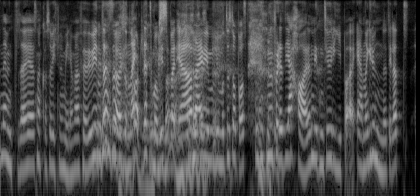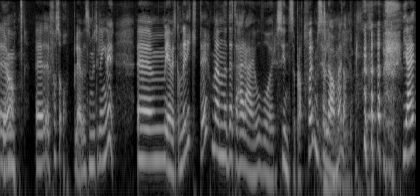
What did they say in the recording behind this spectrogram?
nevnte det, jeg snakka så vidt med Miriam her før vi begynte. Så var det sånn, nei, dette må vi spørre Ja, nei, vi, vi måtte stoppe oss. Men fordi jeg har en liten teori på en av grunnene til at um, Ja. Eh, Fosse oppleves som utilgjengelig. Um, jeg vet ikke om det er riktig, men dette her er jo vår synseplattform, så la meg, da. jeg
